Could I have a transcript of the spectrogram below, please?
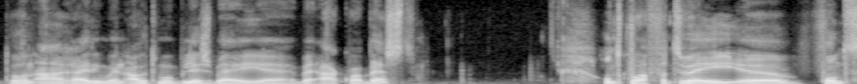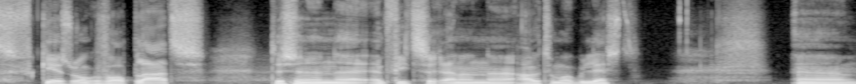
door een aanrijding bij een automobilist bij, bij Aquabest. Rond kwart voor twee vond het verkeersongeval plaats tussen een, een fietser en een automobilist. Ehm,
